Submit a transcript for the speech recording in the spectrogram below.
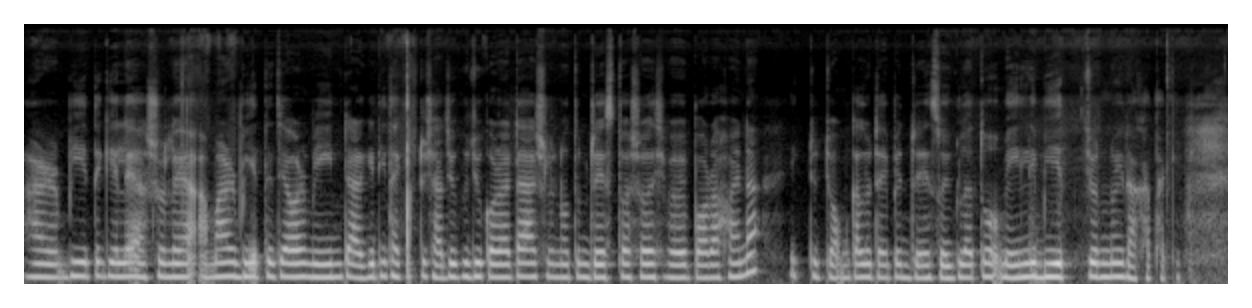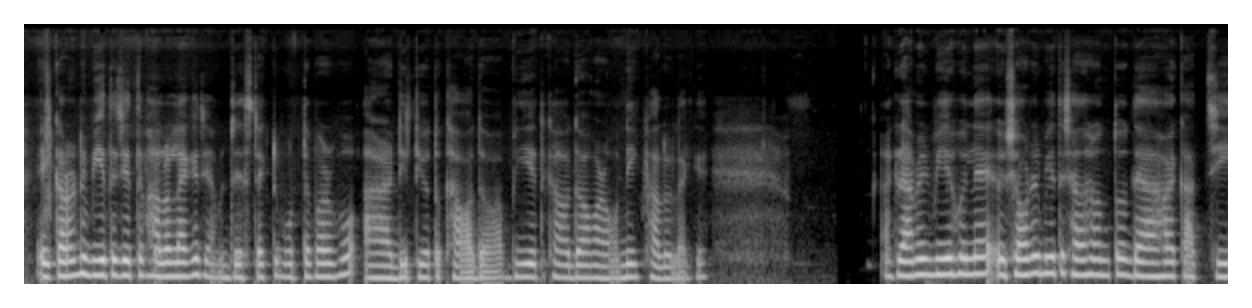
আর বিয়েতে গেলে আসলে আমার বিয়েতে যাওয়ার মেইন টার্গেটই থাকে একটু সাজুগুজু করাটা। আসলে নতুন ড্রেস তো আসলে সেভাবে পরা হয় না। একটু জমকালো টাইপের ড্রেস ওইগুলো তো মেইনলি বিয়ের জন্যই রাখা থাকে। এই কারণে বিয়েতে যেতে ভালো লাগে যে আমি ড্রেসটা একটু পরতে পারব। আর দ্বিতীয়ত খাওয়া দাওয়া বিয়ের খাওয়া দাওয়া আমার অনেক ভালো লাগে। আর গ্রামের বিয়ে হলে, শহরের বিয়েতে সাধারণত দেওয়া হয় কাচ্চি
